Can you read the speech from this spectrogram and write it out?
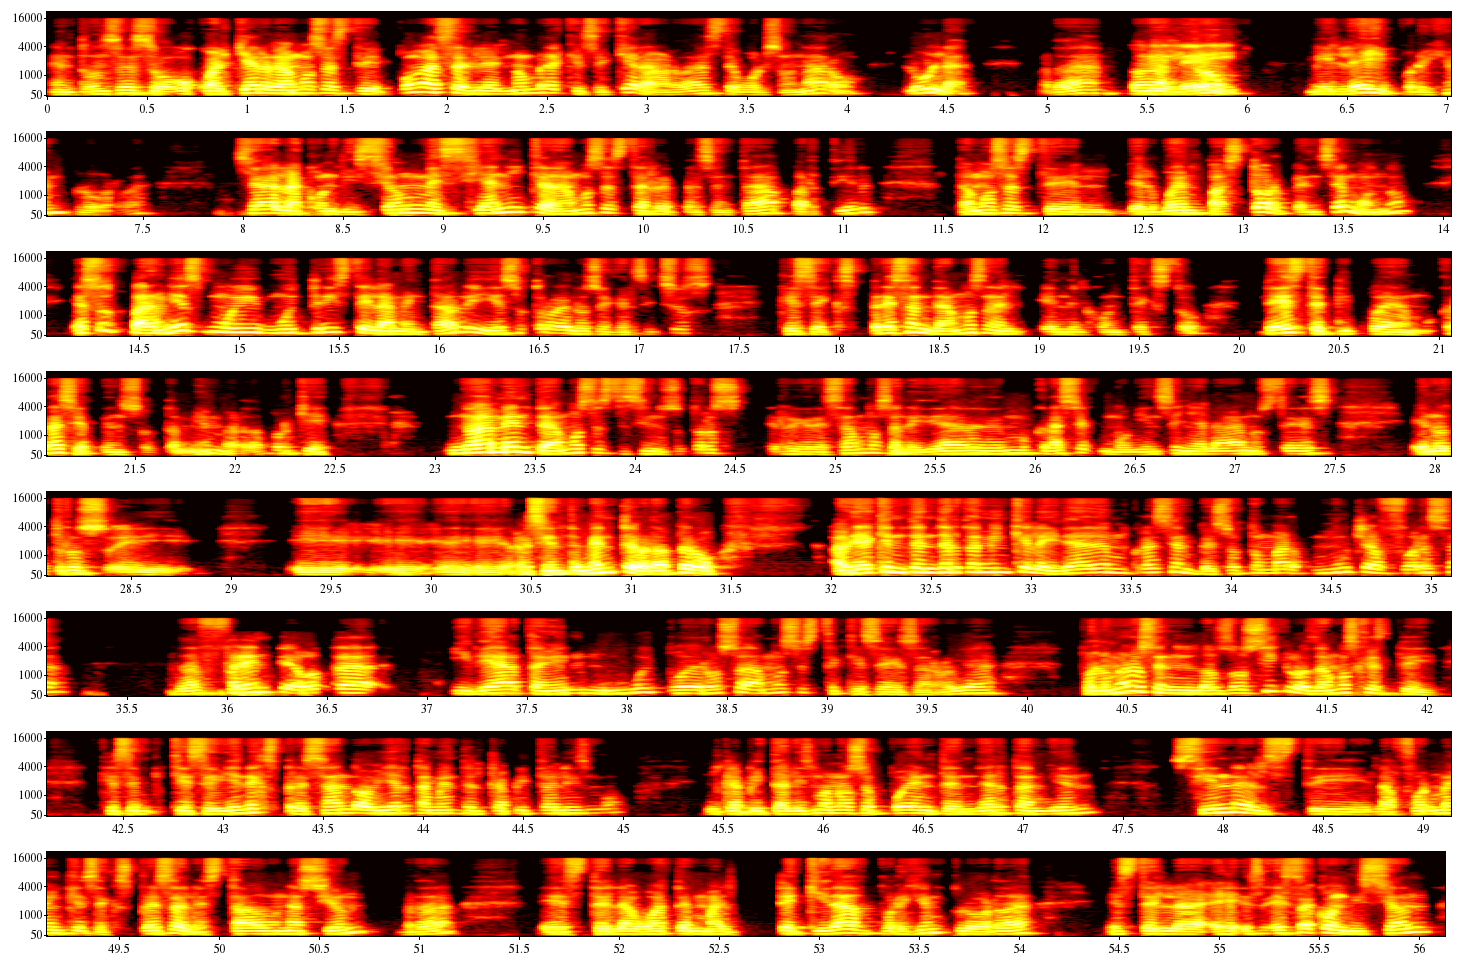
Entonces, o, cualquier, digamos, este, póngase el nombre que se quiera, ¿verdad? Este Bolsonaro, Lula, ¿verdad? Donald Milley. Trump, Milley, por ejemplo, ¿verdad? O sea, la condición mesiánica, digamos, este, representada a partir, digamos, este, del buen pastor, pensemos, ¿no? Eso para mí es muy, muy triste y lamentable y es otro de los ejercicios que se expresan, digamos, en el, en el contexto de este tipo de democracia, pienso también, ¿verdad? Porque nuevamente, vamos, este, si nosotros regresamos a la idea de democracia, como bien señalaban ustedes en otros eh, eh, eh, recientemente, ¿verdad? Pero habría que entender también que la idea de democracia empezó a tomar mucha fuerza, ¿verdad? Frente a otra idea también muy poderosa, vamos, este, que se desarrolla, por lo menos en los dos siglos, damos que, este, que, se, que se viene expresando abiertamente el capitalismo. El capitalismo no se puede entender también sin este, la forma en que se expresa el Estado-nación, ¿verdad? este, la guatemaltequidad, por ejemplo, ¿verdad? Este, la, esa condición,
